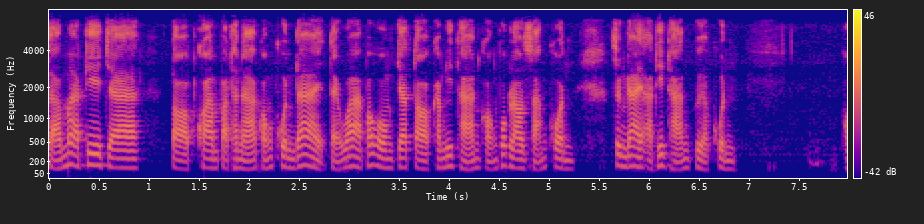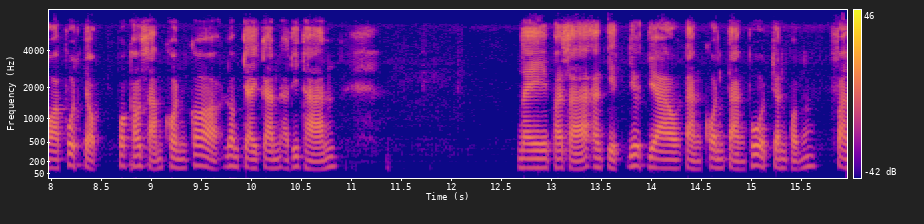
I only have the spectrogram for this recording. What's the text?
สามารถที่จะตอบความปรารถนาของคุณได้ แต่ว่าพระองค์จะตอบคำอธิษฐานของพวกเราสามคน ซึ่งได้อธิษฐานเผื่อคุณ พอพูดจบพวกเขาสามคนก็ร่วมใจกันอธิษฐาน ในภาษาอังกฤษยืดยาวต่างคนต่างพูดจนผมฟัง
